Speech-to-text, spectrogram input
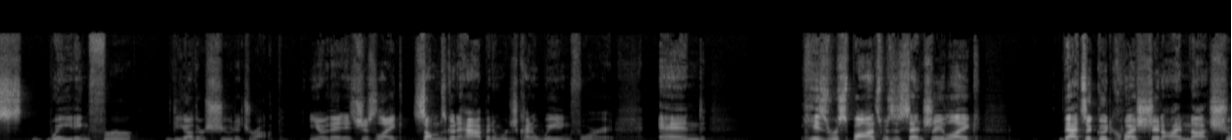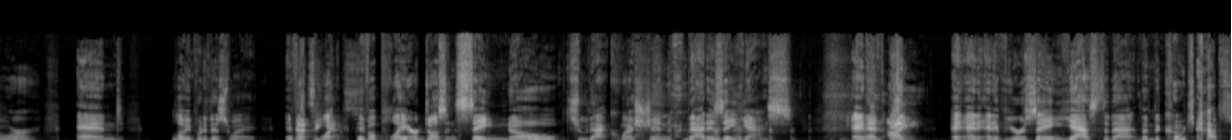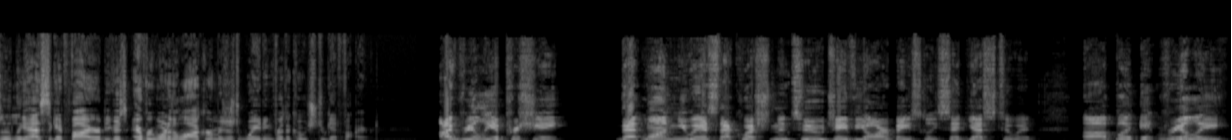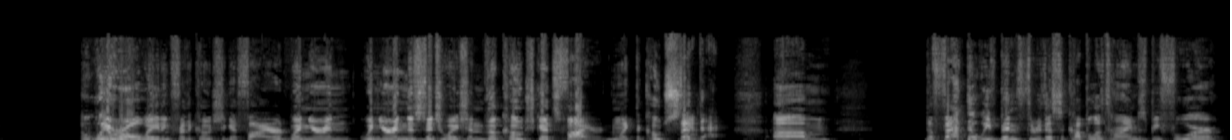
waiting for the other shoe to drop? You know, that it's just like something's going to happen and we're just kind of waiting for it. And his response was essentially like, that's a good question. I'm not sure. And let me put it this way. If That's a, a yes. if a player doesn't say no to that question, that is a yes. And, And if, I- and, and and if you're saying yes to that, then the coach absolutely has to get fired because everyone in the locker room is just waiting for the coach to get fired. I really appreciate that one, you asked that question, and two, JVR basically said yes to it. Uh, but it really, we were all waiting for the coach to get fired. When you're in when you're in this situation, the coach gets fired, and like the coach said that. Um, the fact that we've been through this a couple of times before,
